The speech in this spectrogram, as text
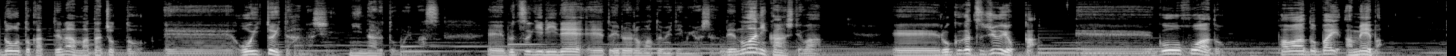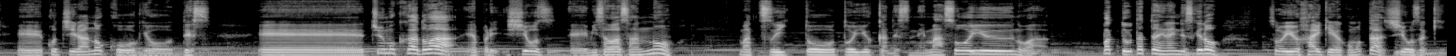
どうとかっていうのはまたちょっと、えー、置いといた話になると思います。えー、ぶつ切りで、えーと、いろいろまとめてみました。で、ノアに関しては、えー、6月14日、Go Forward パワードバイアメーバ、えー、こちらの興行です。えー、注目カードはやっぱり塩津、えー、三沢さんの、まあ、ツイートというかですね、まあそういうのはパッと歌ってはいないんですけど、そういう背景がこもった塩崎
